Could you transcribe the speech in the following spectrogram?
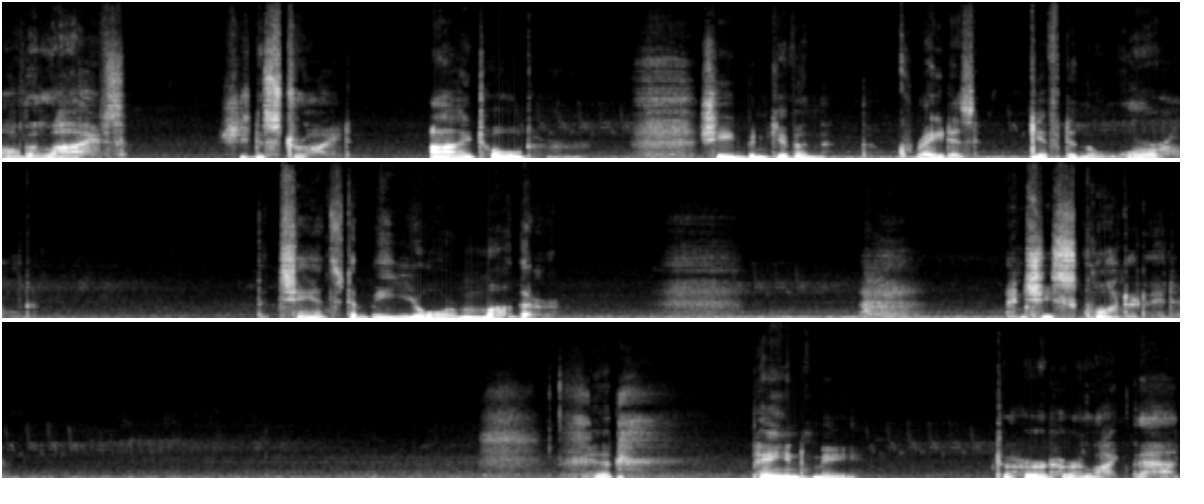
All the lives she destroyed. I told her she'd been given the greatest gift in the world the chance to be your mother. And she squandered it. It pained me to hurt her like that.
